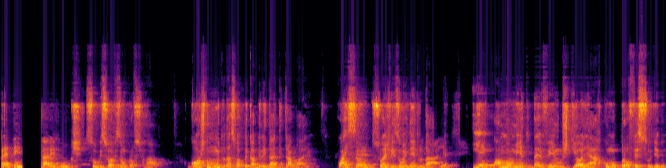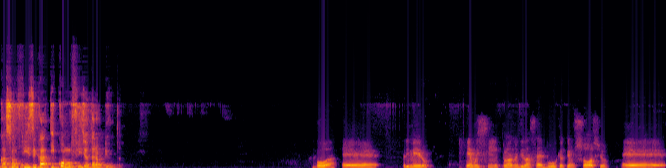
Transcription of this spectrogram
Pretende editar e-books sobre sua visão profissional? Gosto muito da sua aplicabilidade de trabalho. Quais são suas visões dentro da área e em qual momento devemos te olhar como professor de educação física e como fisioterapeuta? Boa. É, primeiro, temos sim plano de lançar e-book. Eu tenho um sócio é,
